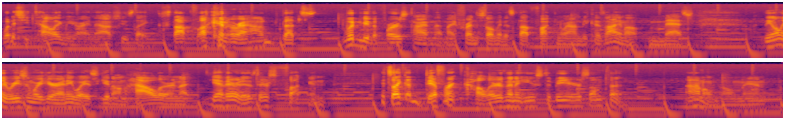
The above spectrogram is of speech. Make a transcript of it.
What is she telling me right now? She's like, stop fucking around. That's wouldn't be the first time that my friends told me to stop fucking around because I'm a mess the only reason we're here anyway is to get on Howler, and I, yeah, there it is. There's fucking. It's like a different color than it used to be or something. I don't know, man.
